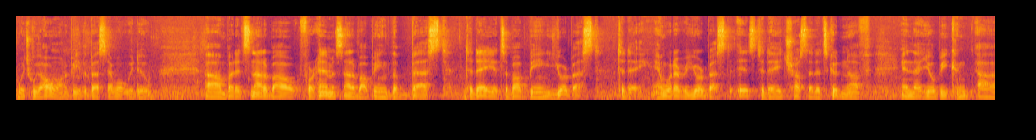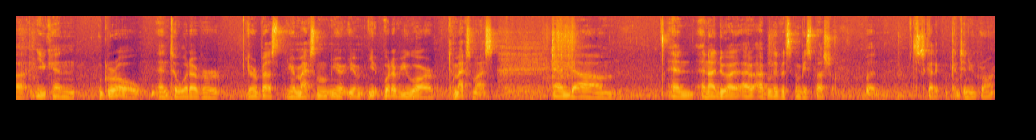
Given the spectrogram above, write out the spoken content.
which we all want to be the best at what we do. Um, but it's not about, for him, it's not about being the best today. It's about being your best today. And whatever your best is today, trust that it's good enough and that you'll be, con- uh, you can grow into whatever your best, your maximum, your, your, your whatever you are to maximize. And, um, and, and I do, I, I believe it's going to be special, but just got to continue growing.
